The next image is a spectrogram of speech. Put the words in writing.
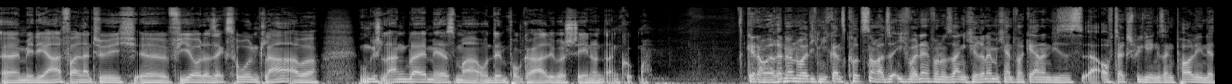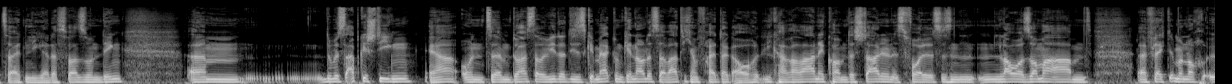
äh, im Idealfall natürlich äh, vier oder sechs holen, klar, aber ungeschlagen bleiben erstmal und den Pokal überstehen und dann guck mal. Genau, erinnern wollte ich mich ganz kurz noch. Also ich wollte einfach nur sagen, ich erinnere mich einfach gerne an dieses Auftaktspiel gegen St. Pauli in der zweiten Liga. Das war so ein Ding. Ähm, du bist abgestiegen, ja, und ähm, du hast aber wieder dieses gemerkt und genau das erwarte ich am Freitag auch. Die Karawane kommt, das Stadion ist voll, es ist ein, ein lauer Sommerabend, äh, vielleicht immer noch äh,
